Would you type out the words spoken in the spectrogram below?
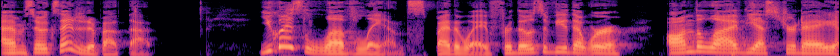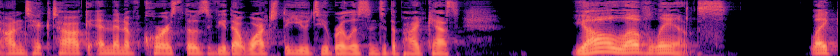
I'm so excited about that. You guys love Lance, by the way. For those of you that were on the live yesterday on TikTok, and then, of course, those of you that watch the YouTube or listen to the podcast, y'all love Lance. Like,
